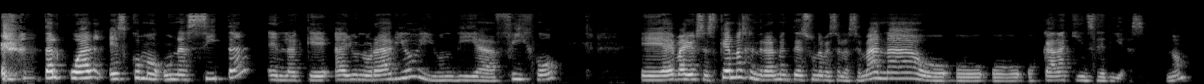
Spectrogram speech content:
tal cual es como una cita en la que hay un horario y un día fijo. Eh, hay varios esquemas, generalmente es una vez a la semana o, cada 15 días, ¿no?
